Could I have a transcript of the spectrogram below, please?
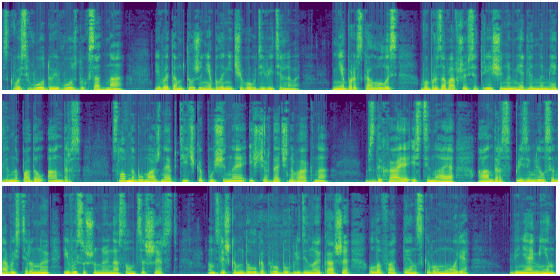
сквозь воду и воздух со дна, и в этом тоже не было ничего удивительного. Небо раскололось, в образовавшуюся трещину медленно-медленно падал Андерс, словно бумажная птичка, пущенная из чердачного окна. Вздыхая и стеная, Андерс приземлился на выстиранную и высушенную на солнце шерсть. Он слишком долго пробыл в ледяной каше Лафатенского моря. Вениамин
